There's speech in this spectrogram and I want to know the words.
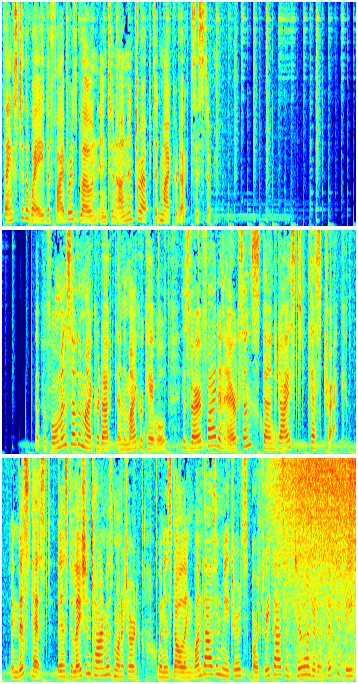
thanks to the way the fiber is blown into an uninterrupted microduct system. The performance of the microduct and the microcable is verified in Ericsson's standardized test track. In this test, the installation time is monitored when installing 1000 meters or 3250 feet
